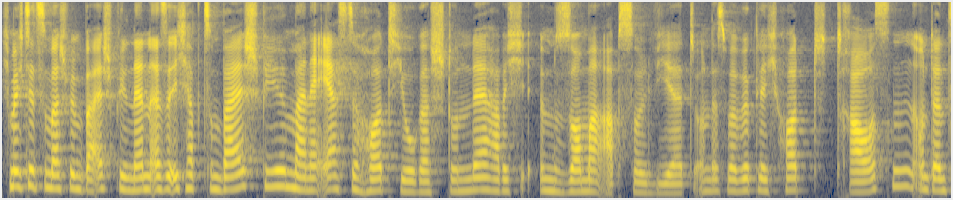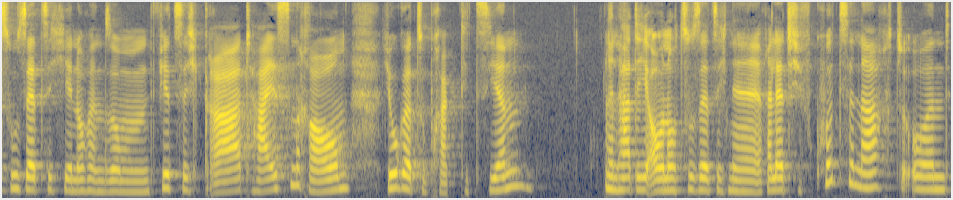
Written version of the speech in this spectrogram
Ich möchte zum Beispiel ein Beispiel nennen. Also ich habe zum Beispiel meine erste Hot-Yoga-Stunde habe ich im Sommer absolviert. Und das war wirklich hot draußen und dann zusätzlich hier noch in so einem 40 Grad heißen Raum Yoga zu praktizieren. Dann hatte ich auch noch zusätzlich eine relativ kurze Nacht und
